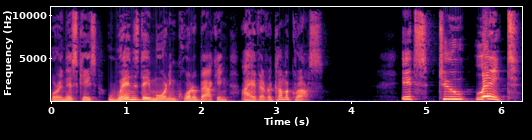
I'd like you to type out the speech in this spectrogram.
or in this case, Wednesday morning quarterbacking I have ever come across. It's too late.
